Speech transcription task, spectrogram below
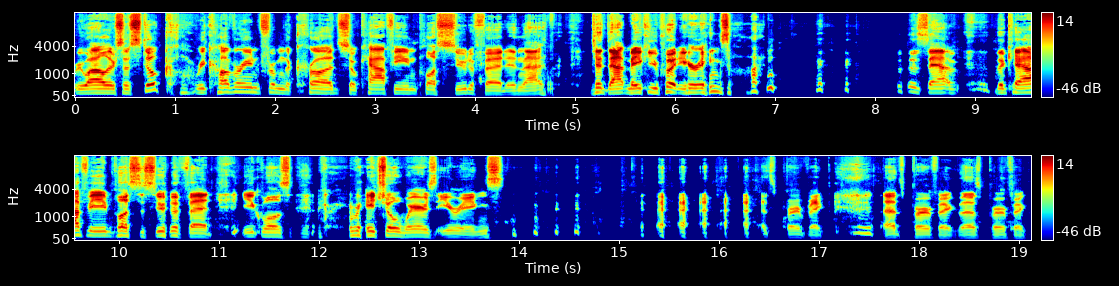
Rewilder says still recovering from the crud, so caffeine plus Sudafed. In that, did that make you put earrings on? the the caffeine plus the Sudafed equals Rachel wears earrings. That's perfect. That's perfect. That's perfect.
